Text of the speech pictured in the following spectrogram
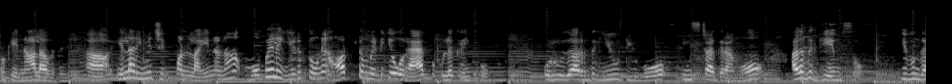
ஓகே நாலாவது. ஆஹ் எல்லாரையுமே செக் பண்ணலாம். என்னன்னா மொபைலை எடுத்தோடனே ஆட்டோமேட்டிக்காக ஒரு ஆப்புக்குள்ள கை போகும். ஒரு உதாரணத்துக்கு யூடியூபோ இன்ஸ்டாகிராமோ அல்லது கேம்ஸோ இவங்க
